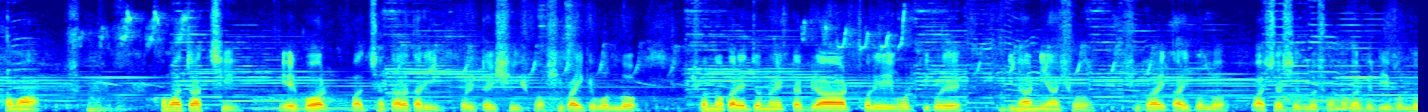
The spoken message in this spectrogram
ক্ষমা ক্ষমা চাচ্ছি। এরপর বাদশাহ তাড়াতাড়ি খরিদ্দার সেই সিপাহীকে বলল, স্বর্ণকারের জন্য একটা বিরাট থলি ভর্তি করে ডিনার নিয়ে আসো। সিপাহী তাই করল। বাদশাহ সেগুলো স্বর্ণকারকে দিয়ে বলল,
